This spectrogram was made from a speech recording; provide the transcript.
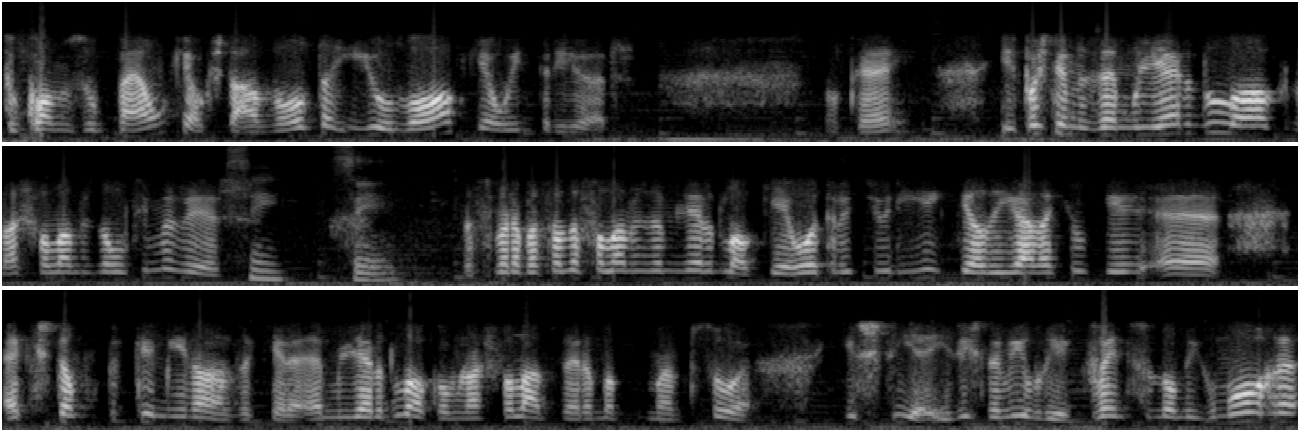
tu comes o pão, que é o que está à volta, e o ló, que é o interior. Ok? E depois temos a mulher do ló, que nós falámos na última vez. Sim. Sim. Na semana passada falámos da mulher de Ló, que é outra teoria que é ligada àquilo que é eh, a questão pecaminosa, que era a mulher de Ló, como nós falámos, era uma, uma pessoa existia, existe na Bíblia, que vem de Sodoma e Gomorra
